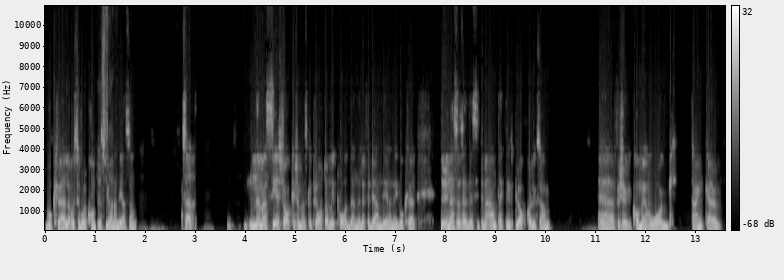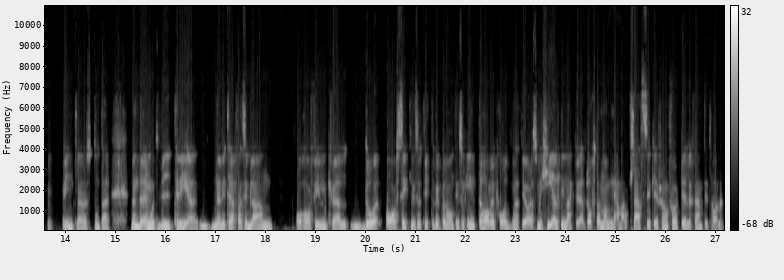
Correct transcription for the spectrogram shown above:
God kväll och så vår kompis. Johan Andreasson. Så att när man ser saker som man ska prata om i podden eller för den delen i God kväll, då är det nästan så att jag sitter med anteckningsblock och liksom, eh, försöker komma ihåg tankar och vinklar och sånt där. Men däremot vi tre, när vi träffas ibland och har filmkväll, då avsiktligt så tittar vi på någonting som inte har med podden att göra, som är helt inaktuellt. Ofta någon gammal klassiker från 40 eller 50-talet.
